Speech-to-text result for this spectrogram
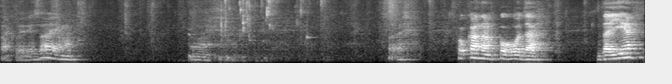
так вирізаємо. О. Поки нам погода дає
